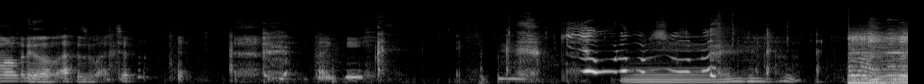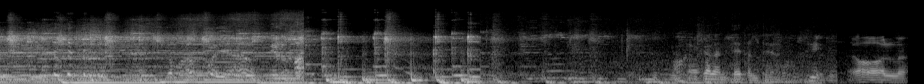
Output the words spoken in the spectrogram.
com el rei de l'As, macho. Està aquí. Calentet el terra. Hola.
